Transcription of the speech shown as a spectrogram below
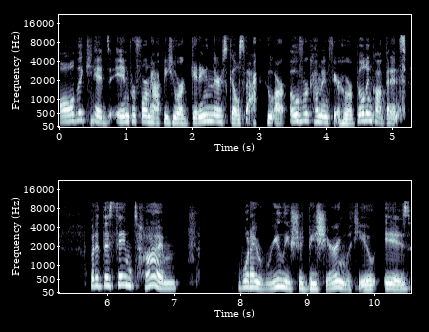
all the kids in Perform Happy who are getting their skills back, who are overcoming fear, who are building confidence. But at the same time, what I really should be sharing with you is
